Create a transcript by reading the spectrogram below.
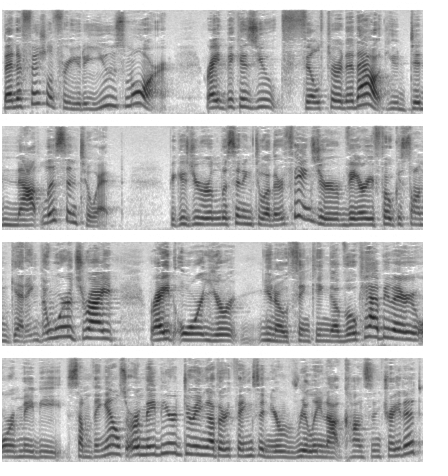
beneficial for you to use more right? Because you filtered it out. You did not listen to it. Because you're listening to other things, you're very focused on getting the words right, right? Or you're, you know, thinking of vocabulary or maybe something else, or maybe you're doing other things and you're really not concentrated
